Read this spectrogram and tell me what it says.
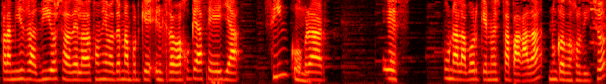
para mí es la diosa de la lactancia materna porque el trabajo que hace ella sin cobrar es una labor que no está pagada, nunca mejor dicho,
